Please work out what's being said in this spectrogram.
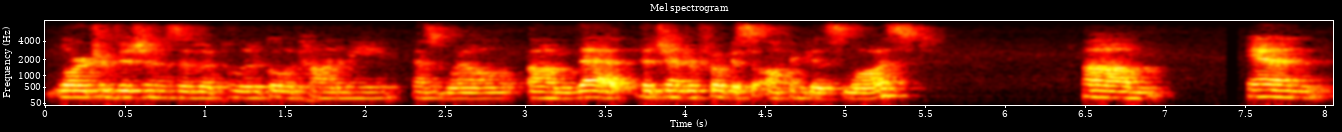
larger visions of a political economy as well. Um, that the gender focus often gets lost, um, and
